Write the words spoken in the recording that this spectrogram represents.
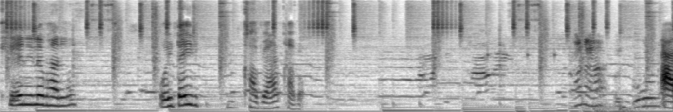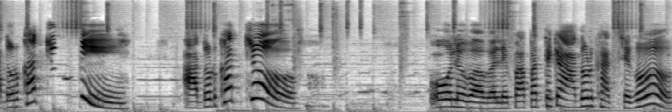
খেয়ে নিলে ভালো। ওইটাই খাবে আর খাবে আদর খাচ্ছ তুমি? আদর খাচ্ছ? ওলে বাবালে পাপার থেকে আদর খাচ্ছে গো।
